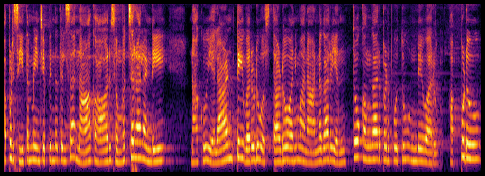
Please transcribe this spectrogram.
అప్పుడు సీతమ్మ ఏం చెప్పిందో తెలుసా? నాకు ఆరు సంవత్సరాలండి. నాకు ఎలాంటి వరుడు వస్తాడో అని మా నాన్నగారు ఎంతో కంగారు పడిపోతూ ఉండేవారు. అప్పుడు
